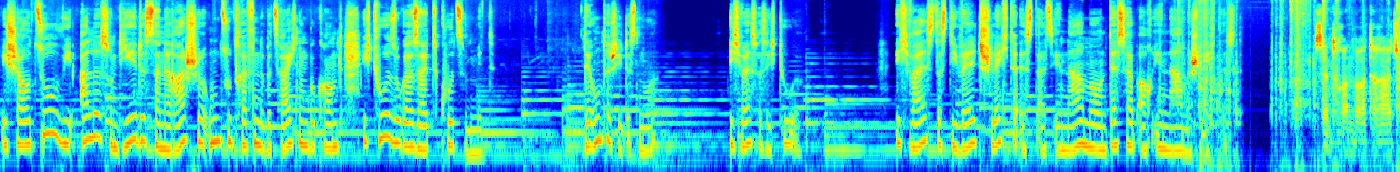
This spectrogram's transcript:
Ich schaue zu, wie alles und jedes seine rasche, unzutreffende Bezeichnung bekommt. Ich tue sogar seit kurzem mit. Der Unterschied ist nur, ich weiß, was ich tue. Ich weiß, dass die Welt schlechter ist als ihr Name und deshalb auch ihr Name schlecht ist. Sentoran Varataraja.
